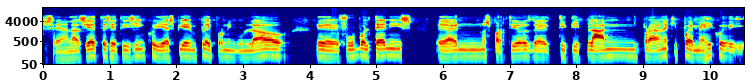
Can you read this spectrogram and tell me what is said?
sean las 7, 7 y 5 y ESPN Play por ningún lado. Eh, fútbol, tenis, eh, hay unos partidos del Titiplan, por ahí un equipo de México y,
